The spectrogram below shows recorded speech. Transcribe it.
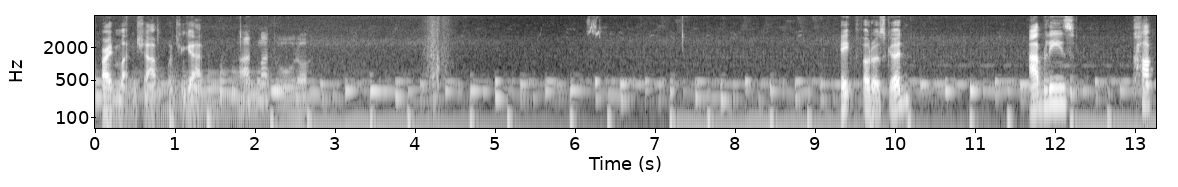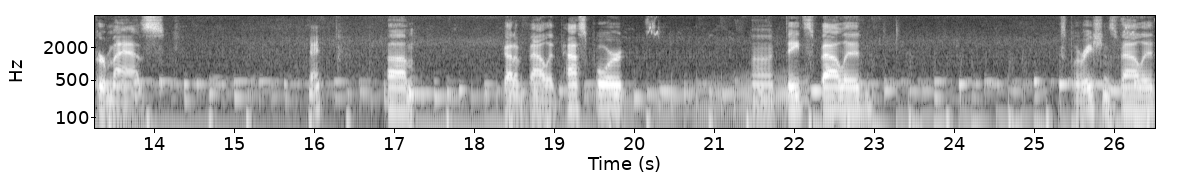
All right, mutton shop. What you got? Armaturo. Okay, photo's good. Ablis Cockermaz. Okay. Um, got a valid passport. Uh, date's valid. Exploration's valid.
